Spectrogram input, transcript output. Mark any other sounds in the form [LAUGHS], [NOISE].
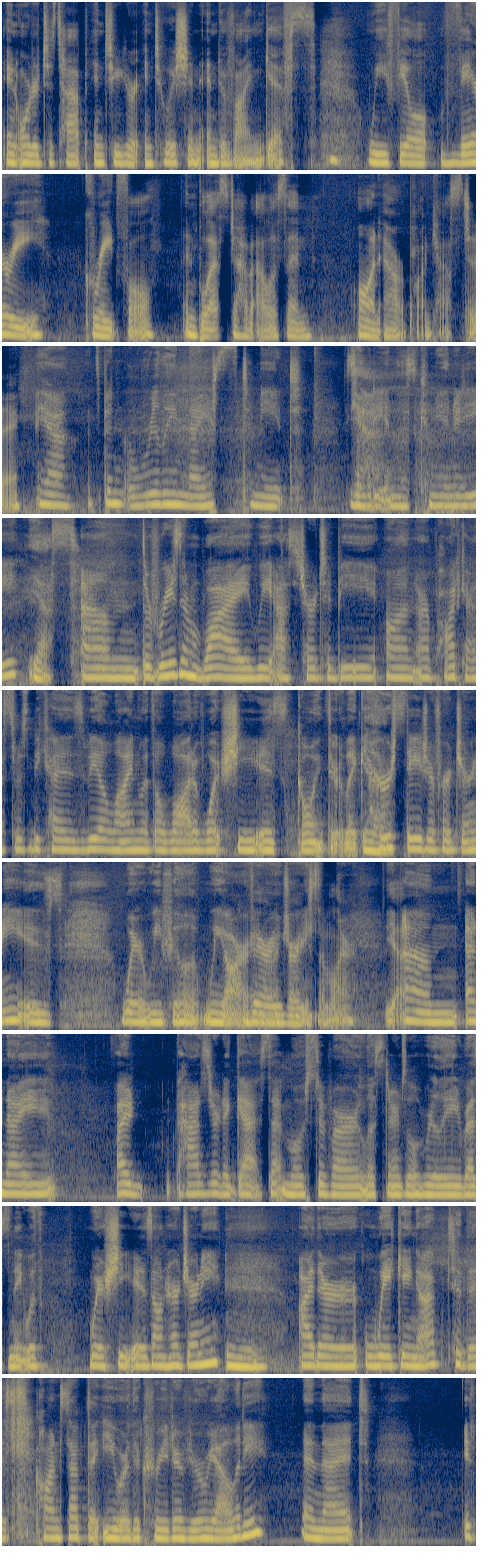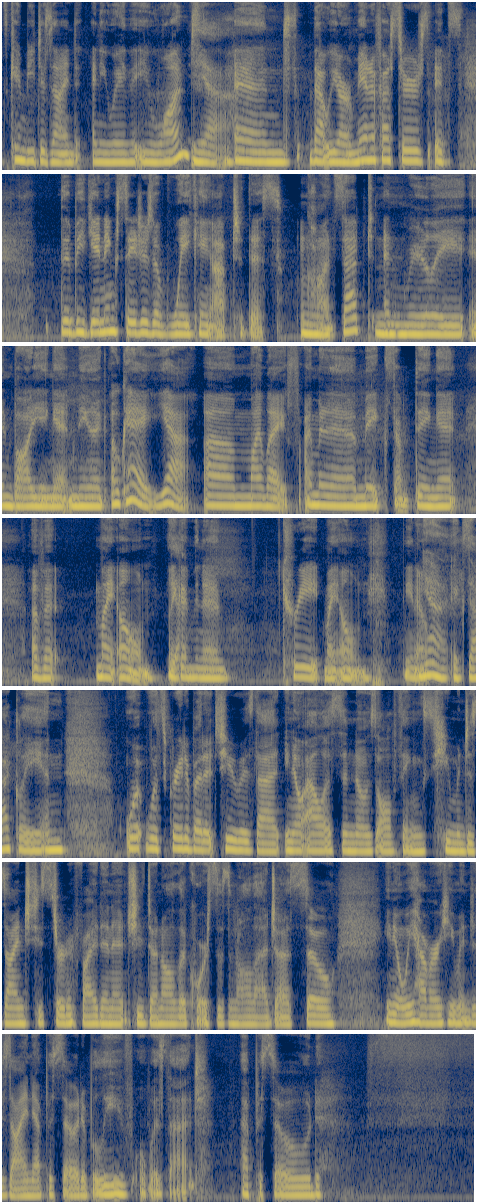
in order to tap into your intuition and divine gifts. Hmm. We feel very grateful and blessed to have Allison on our podcast today. Yeah, it's been really nice to meet somebody yeah. in this community. Yes. Um, the reason why we asked her to be on our podcast was because we align with a lot of what she is going through. Like yeah. her stage of her journey is where we feel we are. Very, very similar. Yeah. Um, and I, I hazard a guess that most of our listeners will really resonate with where she is on her journey. Mm. Either waking up to this concept that you are the creator of your reality and that it can be designed any way that you want. Yeah. And that we are manifestors. It's the beginning stages of waking up to this mm-hmm. concept mm-hmm. and really embodying it and being like, okay, yeah, um, my life, I'm going to make something it, of it my own. Like yeah. I'm going to create my own, you know? Yeah, exactly. And what, what's great about it too is that you know Allison knows all things human design. She's certified in it. She's done all the courses and all that jazz. So, you know, we have our human design episode. I believe what was that episode?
